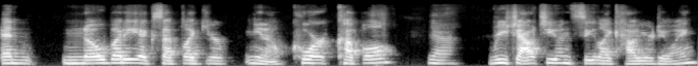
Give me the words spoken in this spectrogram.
and nobody except like your, you know, core couple, yeah, reach out to you and see like how you're doing.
